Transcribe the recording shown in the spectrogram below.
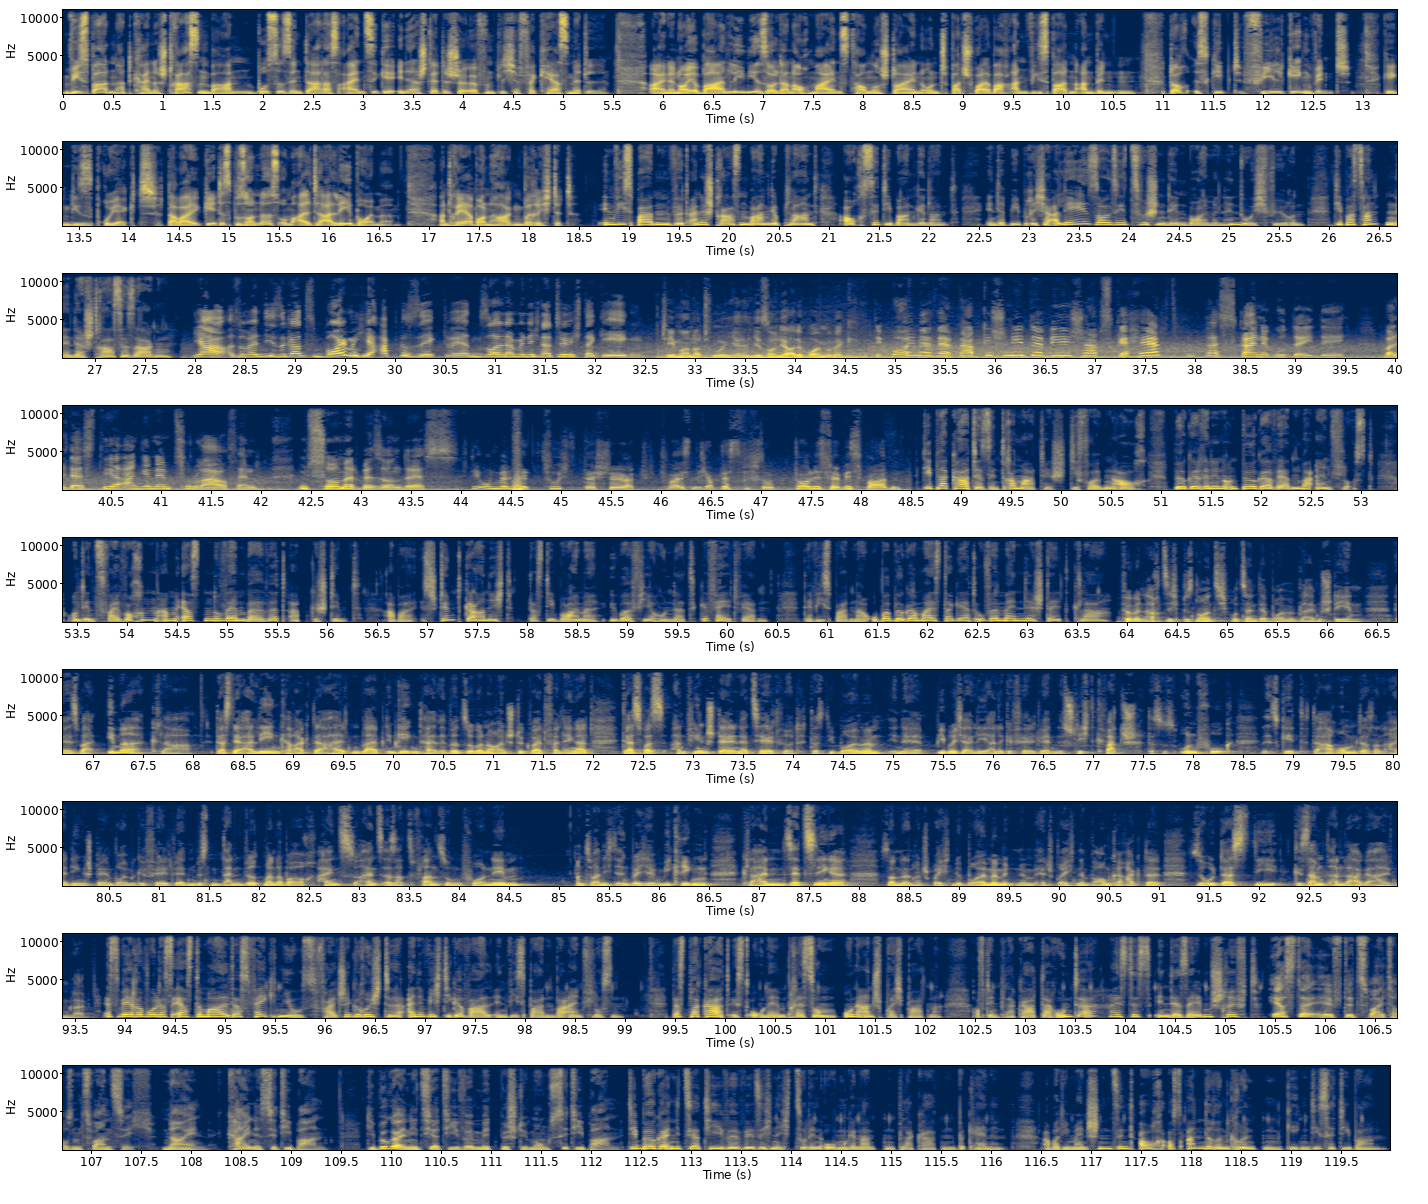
Wiesbaden hat keine Straßenbahn, Busse sind da das einzige innerstädtische öffentliche Verkehrsmittel. Eine neue Bahnlinie soll dann auch Mainz, Taunusstein und Bad Schwalbach an Wiesbaden anbinden. Doch es gibt viel Gegenwind gegen dieses Projekt. Dabei geht es besonders um alte Alleebäume. Andrea Bonhagen berichtet. In Wiesbaden wird eine Straßenbahn geplant, auch Citybahn genannt. In der Biebricher Allee soll sie zwischen den Bäumen hindurchführen. Die Passanten in der Straße sagen: Ja, also wenn diese ganzen Bäume hier abgesägt werden sollen, dann bin ich natürlich dagegen. Thema Natur hier, hier sollen ja alle Bäume weg. Die Bäume werden abgeschnitten, wie ich hab's gehört. Das ist keine gute Idee, weil das Tier angenehm zu laufen, im Sommer besonders die Umwelt wird zu zerstört. Ich weiß nicht, ob das so toll ist für Wiesbaden. Die Plakate sind dramatisch, die Folgen auch. Bürgerinnen und Bürger werden beeinflusst. Und in zwei Wochen, am 1. November, wird abgestimmt. Aber es stimmt gar nicht, dass die Bäume über 400 gefällt werden. Der Wiesbadener Oberbürgermeister Gerd-Uwe Mende stellt klar: 85 bis 90 Prozent der Bäume bleiben stehen. Es war immer klar, dass der Alleencharakter erhalten bleibt. Im Gegenteil, er wird sogar noch ein Stück weit verlängert. Das, was an vielen Stellen erzählt wird, dass die Bäume in der Biebricher Allee alle gefällt werden, ist schlicht Quatsch. Das ist Unfug. Es geht darum, dass an einigen Stellen Bäume gefällt werden müssen. Dann wird man aber auch eins zu eins Ersatzpflanzungen vornehmen. Und zwar nicht irgendwelche mickrigen kleinen Setzlinge, sondern entsprechende Bäume mit einem entsprechenden Baumcharakter, so dass die Gesamtanlage erhalten bleibt. Es wäre wohl das erste Mal, dass Fake News, falsche Gerüchte eine wichtige Wahl in Wiesbaden beeinflussen. Das Plakat ist ohne Impressum, ohne Ansprechpartner. Auf dem Plakat darunter heißt es in derselben Schrift 1.11.2020. Nein, keine Citybahn. Die Bürgerinitiative Mitbestimmung Citybahn. Die Bürgerinitiative will sich nicht zu den oben genannten Plakaten bekennen. Aber die Menschen sind auch aus anderen Gründen gegen die Citybahn.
